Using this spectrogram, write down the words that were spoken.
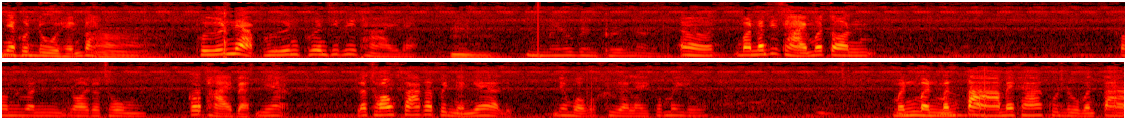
เนี่ยคุณดูเห็นป่ะอ่าพื้นเนี่ยพื้นพื้นที่พี่ถ่ายเนี่ยอืมไม่รู้เป็นพื้นอะไรเออวันนั้นที่ถ่ายเมื่อตอน ตอนวันลอยกระทงก็ถ่ายแบบเนี้ยแล้วท้องฟ้าก็เป็นอย่างเงี้ยยังบอกว่าคืออะไรก็ไม่รู้เหมือนเหมือนเหมือนตาไหมคะ คุณดูเหมือนตา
